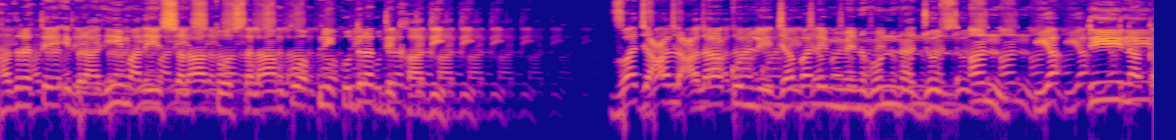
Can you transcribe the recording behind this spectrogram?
حضرت ابراہیم ابراہیم علیہ السلام کو اپنی قدرت دکھا دی۔ وجعل على كل جبل منهن جزءا يأتينك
